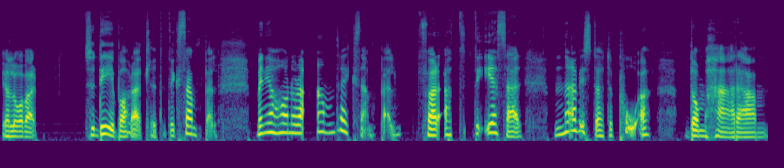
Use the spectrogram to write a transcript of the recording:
Jag lovar. Så det är bara ett litet exempel. Men jag har några andra exempel för att det är så här, när vi stöter på de här um,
